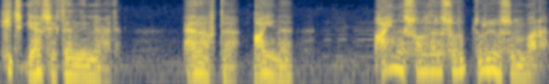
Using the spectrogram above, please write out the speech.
Hiç gerçekten dinlemedin. Her hafta aynı, aynı soruları sorup duruyorsun bana.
